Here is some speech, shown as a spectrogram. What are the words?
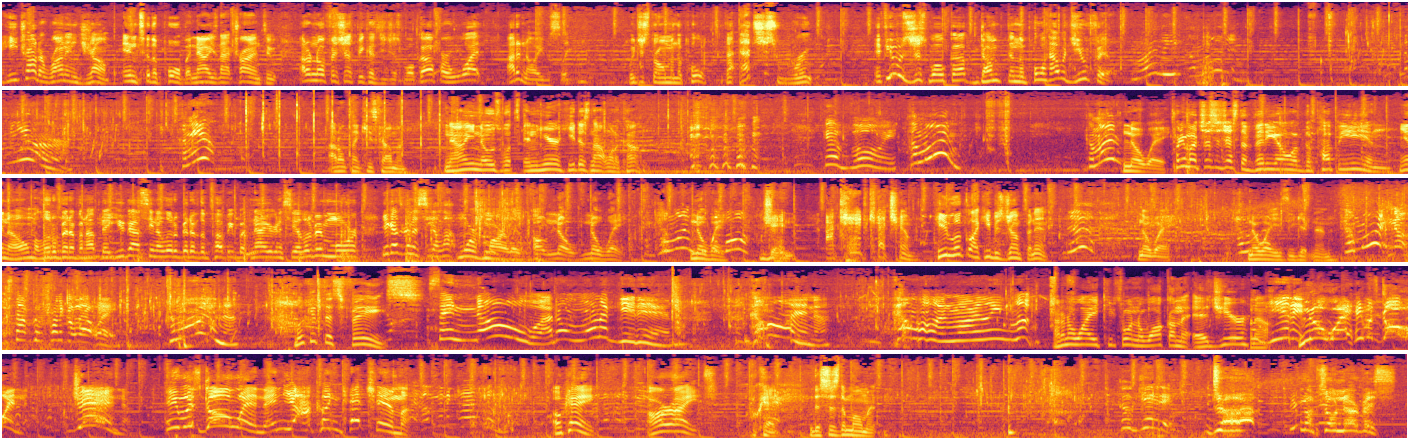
he tried to run and jump into the pool, but now he's not trying to. I don't know if it's just because he just woke up or what. I didn't know he was sleeping. We just throw him in the pool. That, that's just rude. If he was just woke up, dumped in the pool, how would you feel? Marley, come on. Come here. I don't think he's coming. Now he knows what's in here. He does not want to come. Good boy. Come on. Come on. No way. Pretty much this is just a video of the puppy and, you know, a little bit of an update. You guys seen a little bit of the puppy, but now you're gonna see a little bit more. You guys are gonna see a lot more of Marley. Oh, no, no way. Come on. No way. Jen, I can't catch him. He looked like he was jumping in. No way. Come No on. way is he getting in. Come on. No, stop go- trying to go that way. Come on. Look at this face. Say no. I don't want to get in. Come on. Come on, Marley. Look. I don't know why he keeps wanting to walk on the edge here. Go get it. No way, he was going! Jen! He was going, and yeah, I couldn't catch him. I'm going to catch him. Okay, all right. Okay, this is the moment. Go get it. Duh! I'm so nervous.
